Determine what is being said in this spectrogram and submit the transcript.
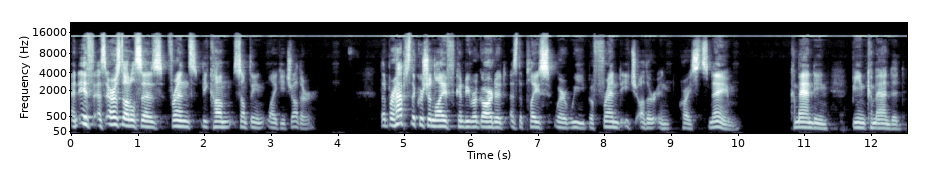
and if, as Aristotle says, friends become something like each other, then perhaps the Christian life can be regarded as the place where we befriend each other in Christ's name, commanding, being commanded,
